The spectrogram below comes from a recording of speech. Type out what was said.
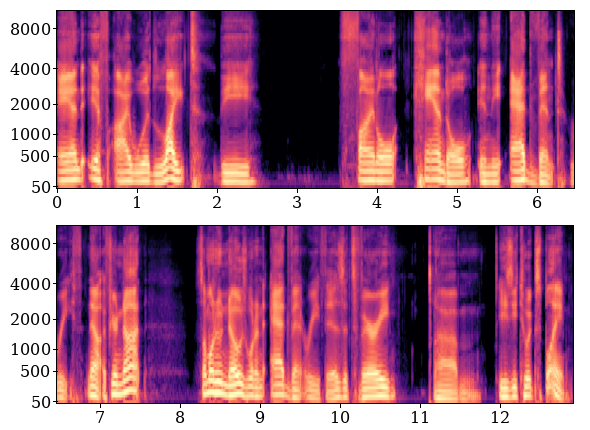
and if I would light the final candle in the Advent wreath. Now, if you're not someone who knows what an Advent wreath is, it's very um, easy to explain.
